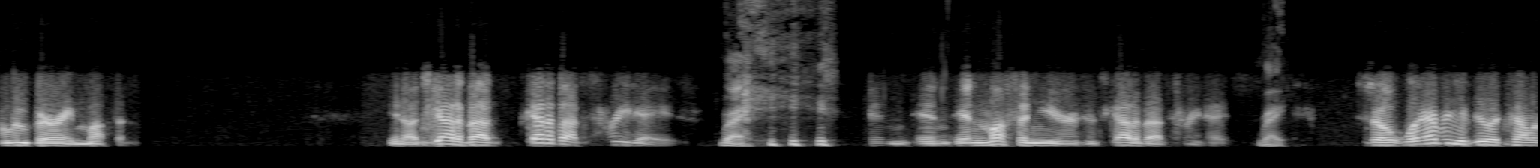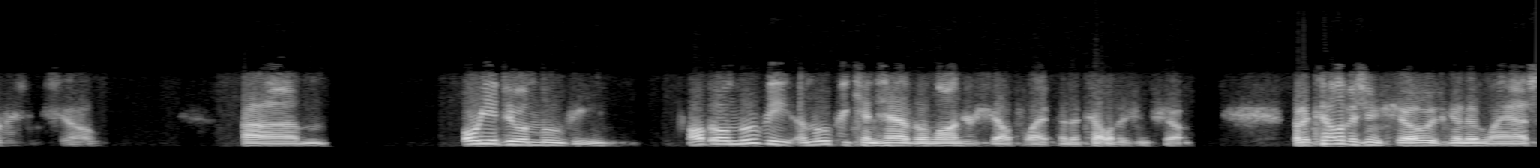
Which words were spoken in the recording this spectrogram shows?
blueberry muffin. You know, it's got about it's got about three days. Right. in, in in muffin years, it's got about three days. Right. So whenever you do a television show, um, or you do a movie, although a movie a movie can have a longer shelf life than a television show. But a television show is going to last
